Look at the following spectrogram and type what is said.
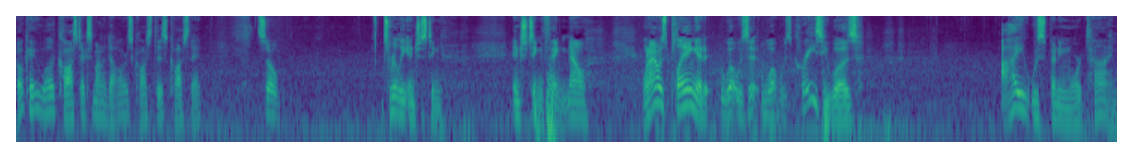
okay, well, it cost X amount of dollars, cost this, cost that. So it's it's really interesting, interesting thing. Now, when I was playing it, what was it? What was crazy was I was spending more time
